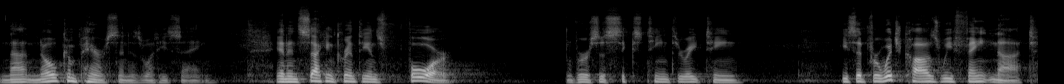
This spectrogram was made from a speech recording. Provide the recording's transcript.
Not, no comparison is what he's saying. And in 2 Corinthians 4, verses 16 through 18, he said, For which cause we faint not,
